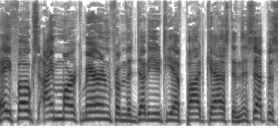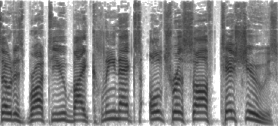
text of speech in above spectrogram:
Hey, folks, I'm Mark Marin from the WTF Podcast, and this episode is brought to you by Kleenex Ultra Soft Tissues,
